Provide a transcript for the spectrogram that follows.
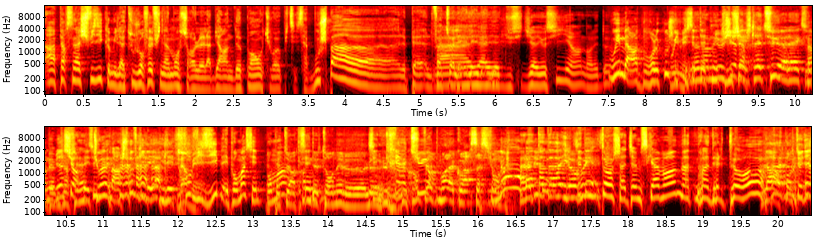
un personnage physique comme il a toujours fait finalement sur le labyrinthe de Pan, où tu vois, ça bouge pas. euh, le pe- enfin, tu vois, Bah, Il y, a- y a du CGI aussi, hein, dans les deux. Oui, mais alors pour le coup, je Oui, trouve mais- que c'est peut-être mieux tu cherches là-dessus, Alex. Non, on mais bien sûr, mais tu vois, alors, je trouve qu'il est, il est Non, trop mais- visible, et pour moi, c'est pour Mais moi, tu es en train c'est de une- tourner le, le- c'est une le- créature. complètement la conversation. Non, attends, il envoie C'était- une torche à James Cameron, maintenant à Del Toro. Non, pour te dire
